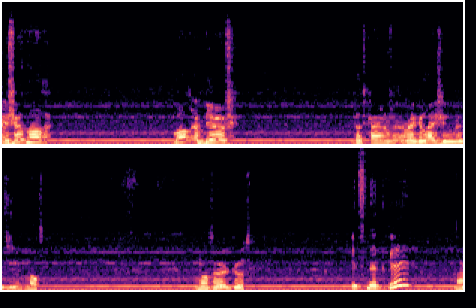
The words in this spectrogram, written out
you should not not abuse that kind of regulation. Which is not not uh, good. it's not good. No,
